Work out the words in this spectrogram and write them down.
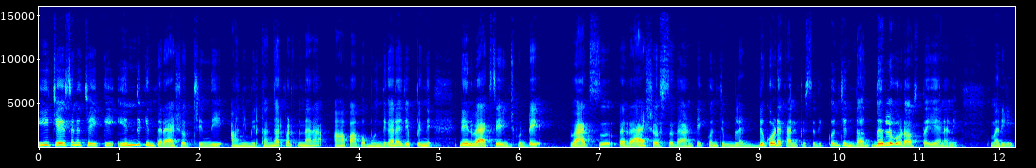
ఈ చేసిన చెయ్యికి ఎందుకు ఇంత ర్యాష్ వచ్చింది అని మీరు కంగారు పడుతున్నారా? ఆ పాప ముందుగానే చెప్పింది. నేను వ్యాక్స్ చేయించుకుంటే వ్యాక్స్ ర్యాష్ వస్తుందా అంటే కొంచెం బ్లడ్ కూడా కనిపిస్తుంది కొంచెం దద్దుర్లు కూడా వస్తాయి అని మరి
